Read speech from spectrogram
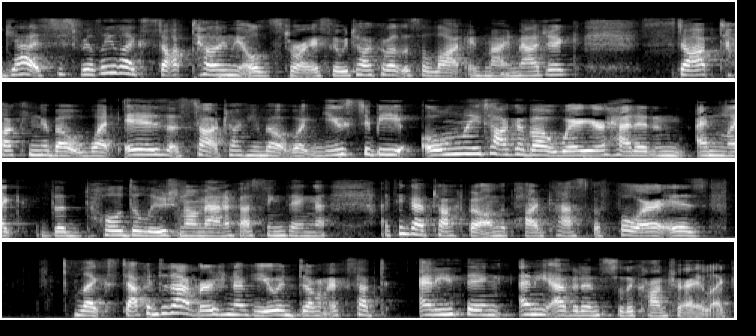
yeah, it's just really like stop telling the old story. So we talk about this a lot in Mind Magic stop talking about what is, stop talking about what used to be, only talk about where you're headed and, and like the whole delusional manifesting thing I think I've talked about on the podcast before is like step into that version of you and don't accept anything, any evidence to the contrary. Like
